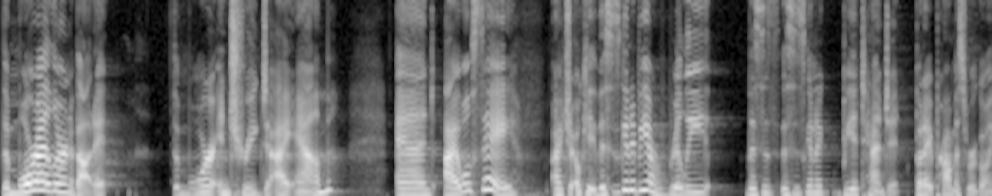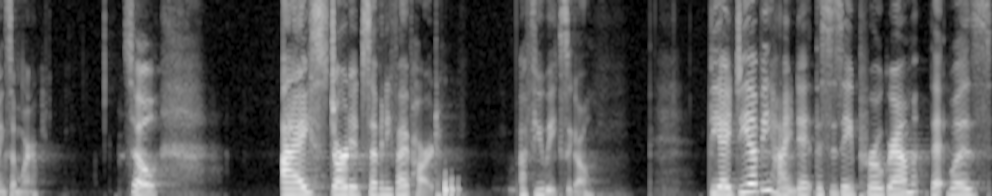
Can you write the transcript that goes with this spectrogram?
The more I learn about it, the more intrigued I am. And I will say, I tr- okay, this is going to be a really this is this is going to be a tangent, but I promise we're going somewhere. So, I started 75 hard a few weeks ago. The idea behind it this is a program that was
